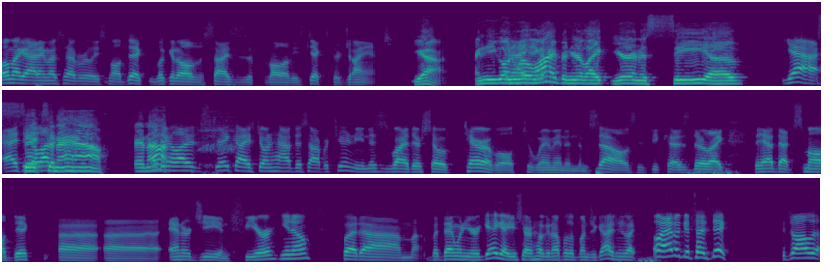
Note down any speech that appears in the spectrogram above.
oh my god, I must have a really small dick. Look at all the sizes of all of these dicks; they're giant. Yeah. And you go in And real think- life and you're like, you're in a sea of Yeah, I think a lot and a half and I think a lot of straight guys don't have this opportunity, and this is why they're so terrible to women and themselves, is because they're like they have that small dick uh, uh, energy and fear, you know. But um, but then when you're a gay guy, you start hooking up with a bunch of guys, and you're like, oh, I have a good sized dick. It's all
